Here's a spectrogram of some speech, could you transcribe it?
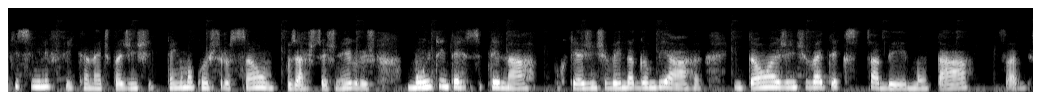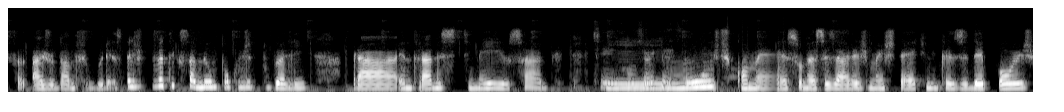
que significa, né? Tipo, a gente tem uma construção, os artistas negros, muito interdisciplinar, porque a gente vem da gambiarra. Então a gente vai ter que saber montar, sabe, ajudar no figurino. A gente vai ter que saber um pouco de tudo ali para entrar nesse meio, sabe? Sim, e muitos começam nessas áreas mais técnicas e depois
